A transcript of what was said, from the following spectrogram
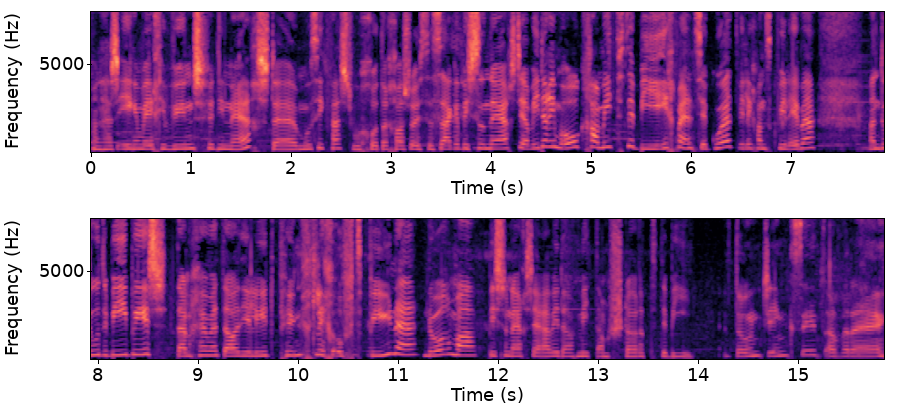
Und hast du irgendwelche Wünsche für die nächste Musikfestwoche? Oder kannst du uns sagen, bist du nächstes Jahr wieder im OK mit dabei? Ich fände es ja gut, weil ich habe das Gefühl, eben, wenn du dabei bist, dann kommen da die Leute pünktlich auf die Bühne. Norma, bist du nächstes Jahr auch wieder mit am Start dabei? Don't jinx it, aber äh,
